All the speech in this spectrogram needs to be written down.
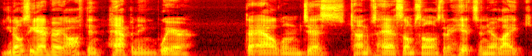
You don't see that very often happening where the album just kind of has some songs that are hits and they're like,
